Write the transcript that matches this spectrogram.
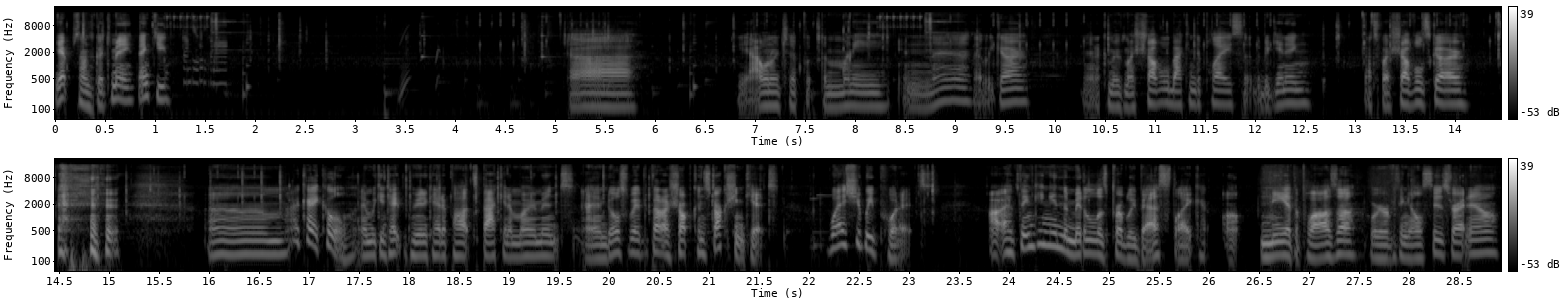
Yep, sounds good to me. Thank you. Uh, yeah, I wanted to put the money in there. There we go. And I can move my shovel back into place at the beginning. That's where shovels go. um, okay, cool. And we can take the communicator parts back in a moment. And also we have to put our shop construction kit. Where should we put it? I'm thinking in the middle is probably best, like uh, near the plaza where everything else is right now.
